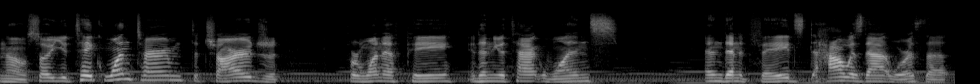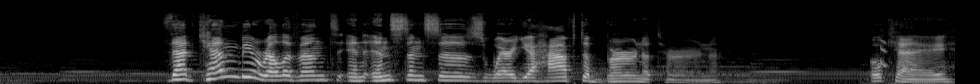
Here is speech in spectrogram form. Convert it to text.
no. So you take one turn to charge for 1 FP, and then you attack once, and then it fades. How is that worth it? That can be relevant in instances where you have to burn a turn. Okay.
